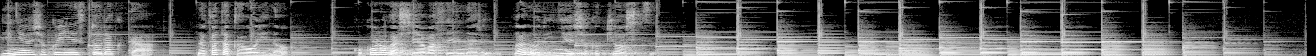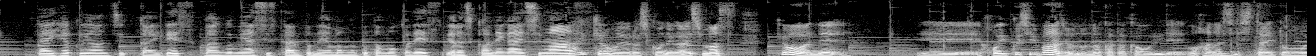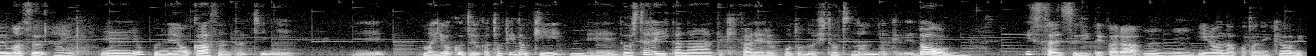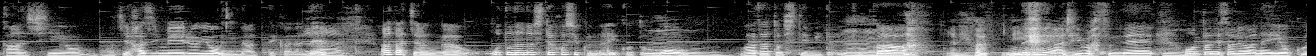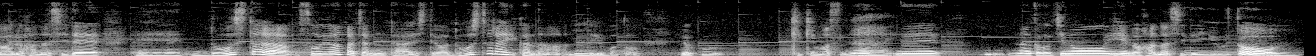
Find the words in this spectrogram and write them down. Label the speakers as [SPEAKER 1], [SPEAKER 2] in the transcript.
[SPEAKER 1] 離乳食インストラクター中田香織の心が幸せになる和の離乳食教室
[SPEAKER 2] 第140回です。番組アシスタントの山本智子です。よろしくお願いします。
[SPEAKER 1] はい今日もよろしくお願いします今日はね、えー保育士バージョンの中田香織でお話ししたいと思います、
[SPEAKER 2] はい。
[SPEAKER 1] えーよくねお母さんたちに、えーまあ、よくというか時々、
[SPEAKER 2] ん。
[SPEAKER 1] えーどうしたらいいかなって聞かれることの一つなんだけれど、
[SPEAKER 2] うん
[SPEAKER 1] 1歳過ぎてから
[SPEAKER 2] うんうん。
[SPEAKER 1] いろんなことに興味関心を持ち始めるようになってからね、
[SPEAKER 2] はい
[SPEAKER 1] 赤ちゃんが大人のしてほしくないこと
[SPEAKER 2] う
[SPEAKER 1] を
[SPEAKER 2] ん
[SPEAKER 1] わざとしてみたり
[SPEAKER 2] うん
[SPEAKER 1] とか、
[SPEAKER 2] ありますね。
[SPEAKER 1] ねありますね。
[SPEAKER 2] うん
[SPEAKER 1] 本当にそれはねよくある話で、えーどうしたらそういう赤ちゃんに対してはどうしたらいいかなっていうことをよく聞きますね。
[SPEAKER 2] はい
[SPEAKER 1] でなんかうちの家の話で言うと、
[SPEAKER 2] うん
